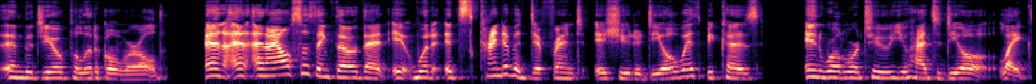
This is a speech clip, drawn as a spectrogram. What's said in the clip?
in the geopolitical world. And, and and I also think though that it would it's kind of a different issue to deal with because in World War II you had to deal like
